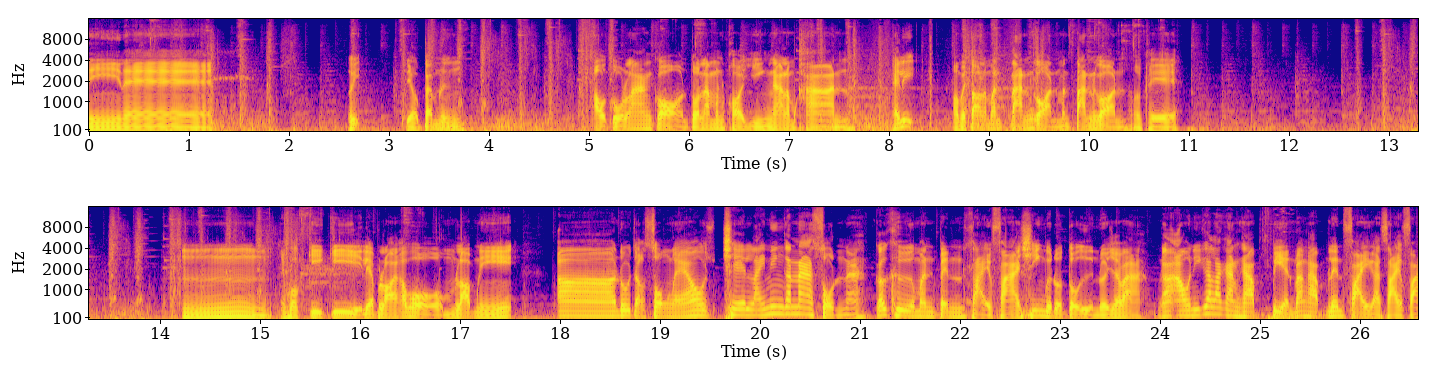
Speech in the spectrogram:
นี่แน่เฮ้ย เดี๋ยวแป๊บนึง เอาตัวล่างก่อน ตัวล่างมันคอยยิงหน้าลำคาญไอ้ลิเอาไม่ต้องแล้วมันตันก่อน มันตันก่อน โอเค อืมไอพวกกี้กี้เรียบร้อยครับผม รอบนี้อ่าดูจากทรงแล้วเชนไลนิ่งก็น่าสนนะ ก็คือมันเป็นสายฟ้าชิ่งไปโดนตัวอื่นด้วยใช่ป่ะงั้นเอานี้ก็แล้วกันครับเปลี่ยนบ้างครับเล่นไฟกับสายฟ้า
